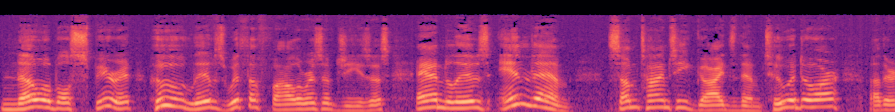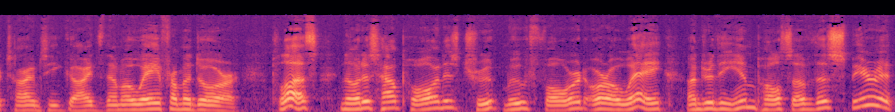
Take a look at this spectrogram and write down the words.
knowable Spirit who lives with the followers of Jesus and lives in them. Sometimes he guides them to a door, other times he guides them away from a door. Plus, notice how Paul and his troop moved forward or away under the impulse of the Spirit.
